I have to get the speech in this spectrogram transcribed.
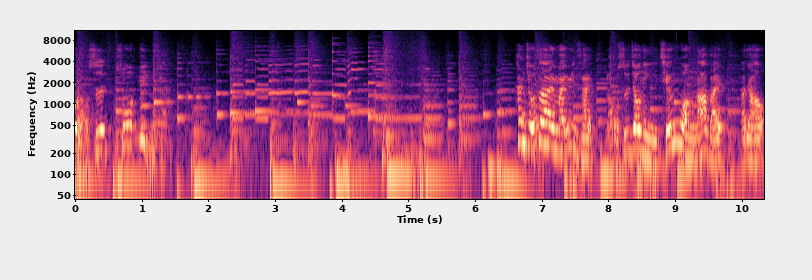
骆老师说运彩。看球赛买运彩，老师教你前往拿白。大家好，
